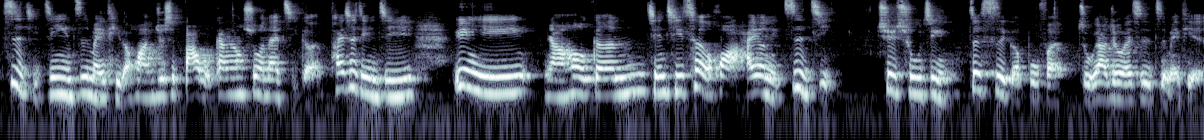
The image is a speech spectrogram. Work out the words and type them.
自己经营自媒体的话，你就是把我刚刚说的那几个拍摄、剪辑、运营，然后跟前期策划，还有你自己。去出镜这四个部分，主要就会是自媒体人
